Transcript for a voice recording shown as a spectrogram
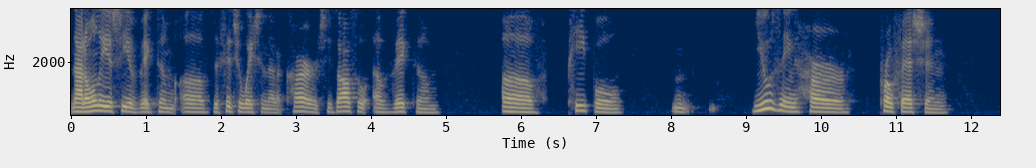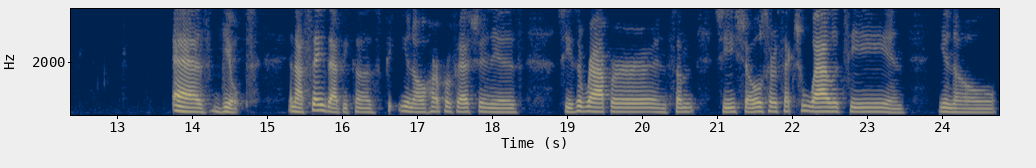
Not only is she a victim of the situation that occurred, she's also a victim of people using her profession as guilt. And I say that because you know her profession is she's a rapper and some she shows her sexuality and you know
